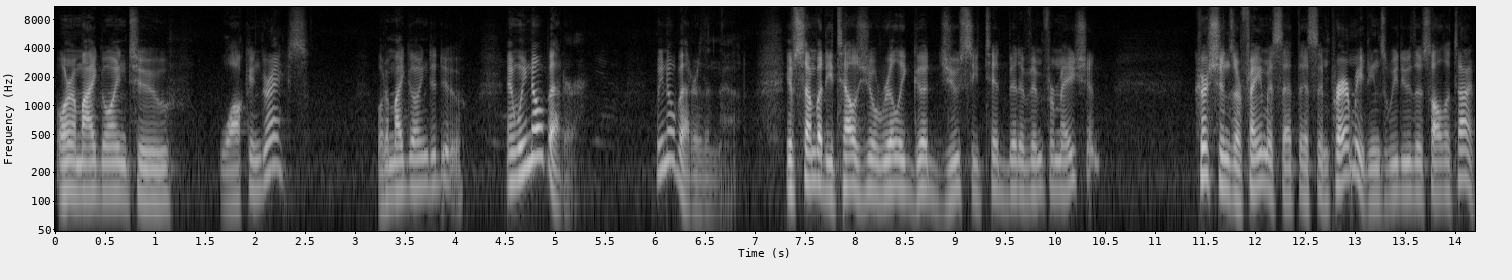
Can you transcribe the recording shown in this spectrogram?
Or am I going to walk in grace? What am I going to do? And we know better. We know better than that. If somebody tells you a really good, juicy tidbit of information, Christians are famous at this. In prayer meetings, we do this all the time.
